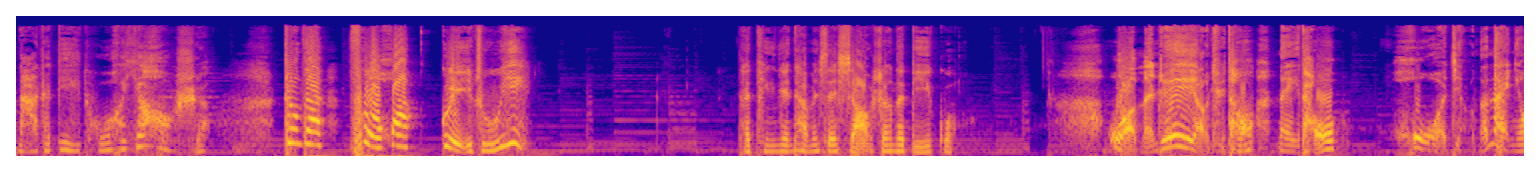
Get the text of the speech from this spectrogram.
拿着地图和钥匙，正在策划鬼主意。他听见他们在小声的嘀咕：“我们这样去偷那头。”获奖的奶牛，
